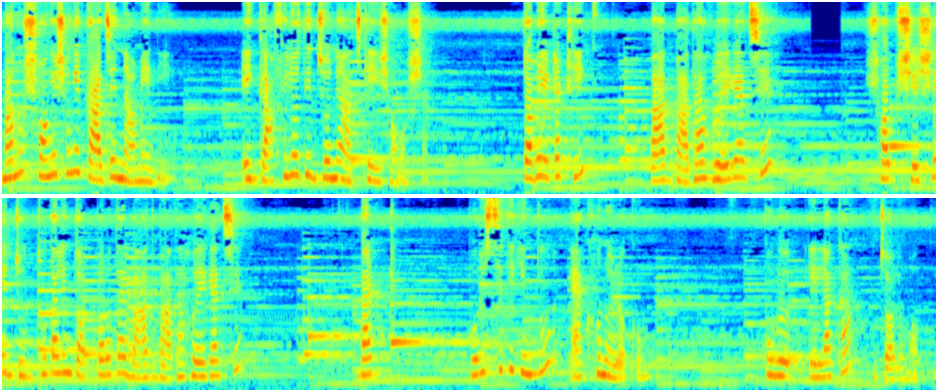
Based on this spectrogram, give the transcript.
মানুষ সঙ্গে সঙ্গে কাজে নামেনি। এই গাফিলতির জন্য আজকে এই সমস্যা। তবে এটা ঠিক, বাঁধ বাধা হয়ে গেছে। সব শেষে যুদ্ধকালীন তৎপরতায় বাঁধ বাধা হয়ে গেছে। বাট পরিস্থিতি কিন্তু এখনও এরকম। পুরো এলাকা জলমগ্ন।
